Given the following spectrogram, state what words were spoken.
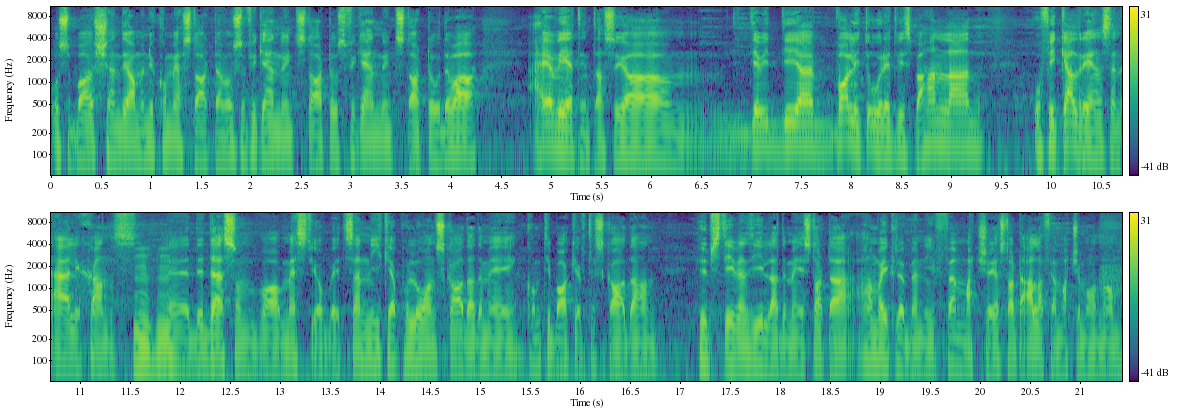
Och så bara kände jag, men nu kommer jag starta. Och så fick jag ändå inte starta och så fick jag ändå inte starta. Och det var... Nej, jag vet inte. Alltså jag, jag, jag var lite orättvist behandlad och fick aldrig ens en ärlig chans. Eh, Det är det som var mest jobbigt. Sen gick jag på lån, skadade mig, kom tillbaka efter skadan. Hub Stevens gillade mig, startade, han var i klubben i fem matcher, jag startade alla fem matcher med honom.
